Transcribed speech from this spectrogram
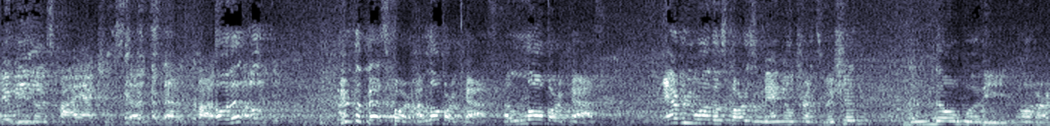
I finally got to do those high action stunts that cost Oh, that- hundreds of- oh, Here's the best part. I love our cast. I love our cast. Every one of those cars is manual transmission. Nobody on our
